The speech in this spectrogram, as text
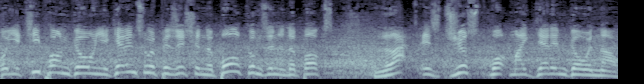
but you keep on going. You get into a position, the ball comes into the box. That is just what might get him going now.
